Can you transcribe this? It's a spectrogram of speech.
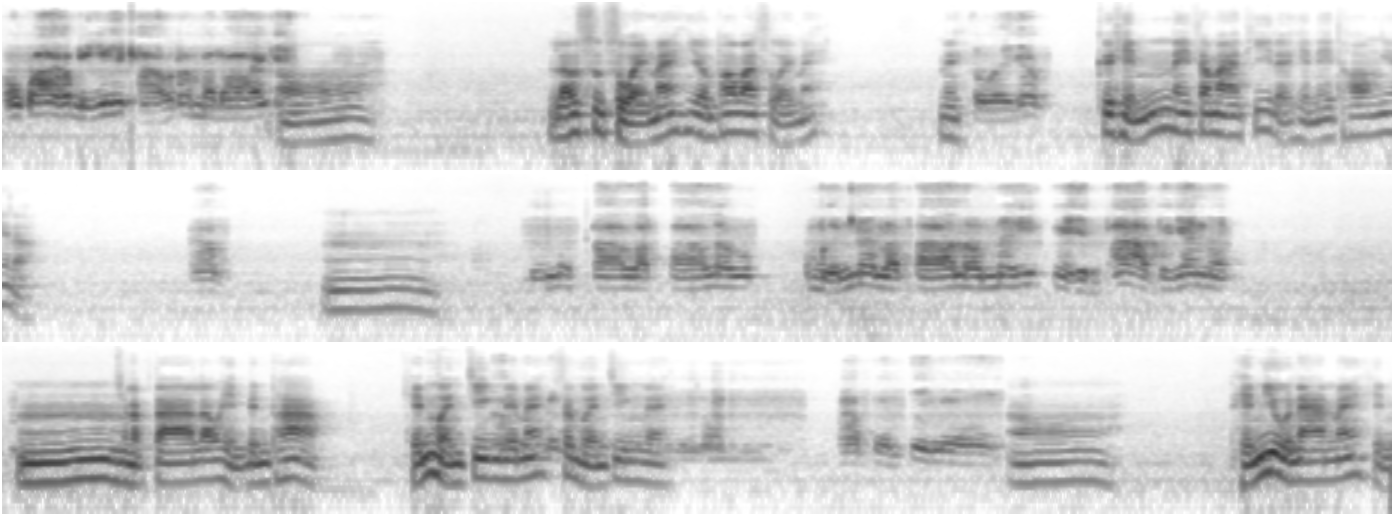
ของฟ้าเขาเป็นสีขาวธรรมดาอ๋อแล้วสสวยไหมโยมพ่อว่าสวยไหมนี่สวยครับ คือเห็นในสมาธิเหรอเห็นในท้องเนี่ยเหรอครับ อืมเหมือนหลับตาหลับตาเราเหมือนหลับตาเราไม่เห็นภาพอย่างนั้นนะอืมหลับตาเราเห็นเป็นภาพ เห็นเหมือนจริงเลยไหมเสมือนจริงเลย ครับเหมือนจริงเลยอ๋อ เห็นอยู่นานไหมเห็น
